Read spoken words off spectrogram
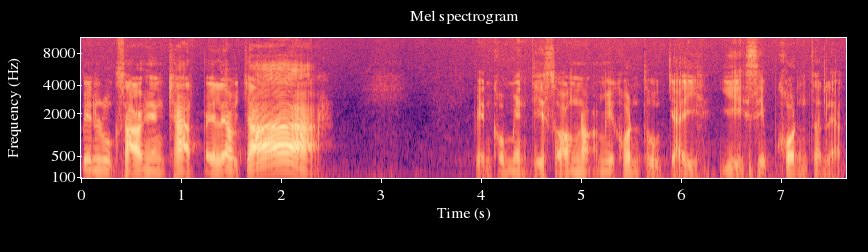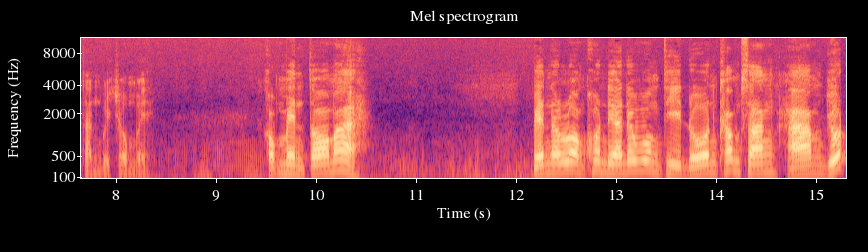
เป็นลูกสาวแห่งชาติไปแล้วจ้า เป็นคอมเมนต์ที่สองเนาะมีคนถูกใจยี่สิบคนสันแล้วท่านผู้ชมเลยคอมเมนต์ต่อมา เป็นนักร้องคนเดียวในวงที่โดนคำสั่งห้ามหยุด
